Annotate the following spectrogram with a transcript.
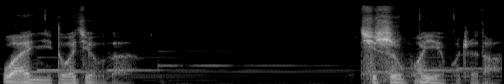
我爱你多久了？其实我也不知道，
